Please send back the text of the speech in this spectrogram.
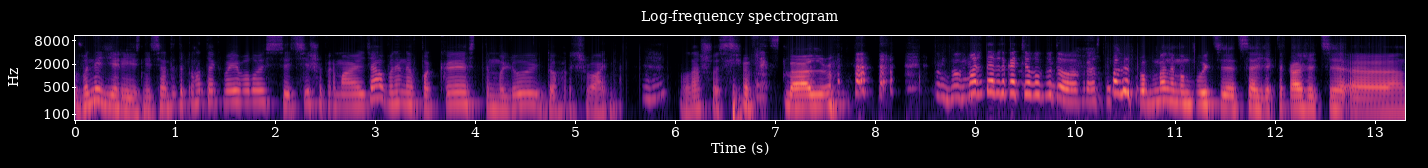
Вони є різні. Ці антидепресанти, як виявилось, ці, що приймаю я, вони навпаки стимулюють до харчування. Мгм. Але щось я не знаю. Може, тебе така тілобудова просто. У мене, в мене, мабуть, це, як то кажуть, е,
